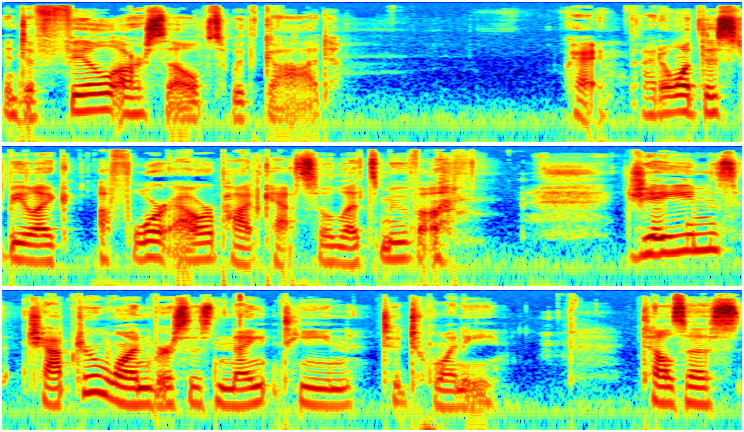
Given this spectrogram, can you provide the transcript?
and to fill ourselves with God. Okay, I don't want this to be like a four hour podcast, so let's move on. James chapter 1 verses 19 to 20 tells us,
